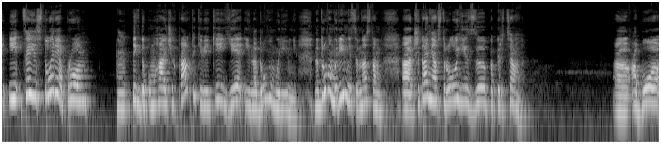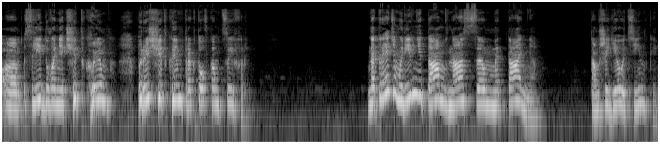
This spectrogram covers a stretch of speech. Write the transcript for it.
І це історія про тих допомагаючих практиків, які є і на другому рівні. На другому рівні це в нас там читання астрології з папірця. Або слідування чітким, перечітким трактовкам цифр. На третьому рівні там в нас е, метання, там ще є оцінки,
